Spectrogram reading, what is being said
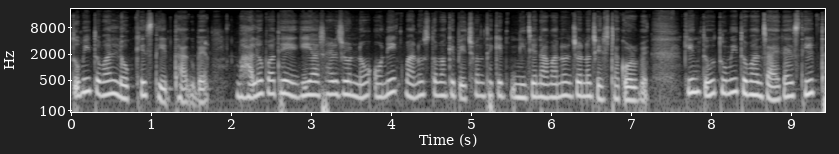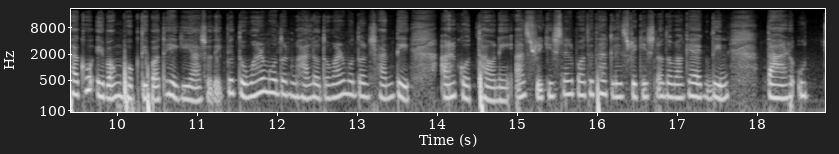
তুমি তোমার লক্ষ্যে স্থির থাকবে। ভালো পথে এগিয়ে আসার জন্য অনেক মানুষ তোমাকে পেছন থেকে নিচে নামানোর জন্য চেষ্টা করবে। কিন্তু তুমি তোমার জায়গায় স্থির থাকো এবং ভক্তিপথে এগিয়ে আসো। দেখবে তোমার মতন ভালো, তোমার মতন শান্তি আর কোথাও নেই। আর শ্রীকৃষ্ণের পথে থাকলে শ্রীকৃষ্ণ তোমাকে একদিন তার উচ্চ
